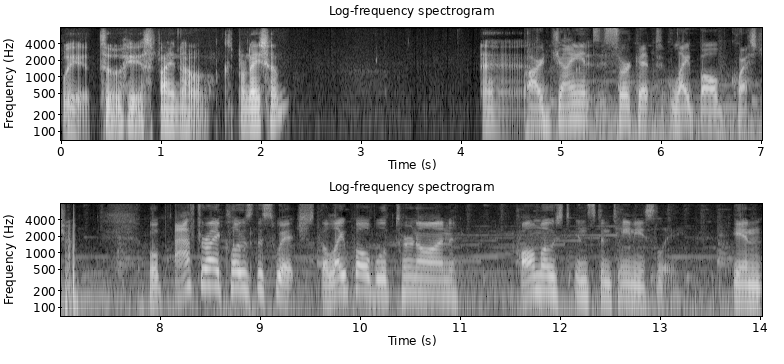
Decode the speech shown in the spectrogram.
with, to his final explanation. Our giant circuit light bulb question. Well, after I close the switch, the light bulb will turn on almost instantaneously in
